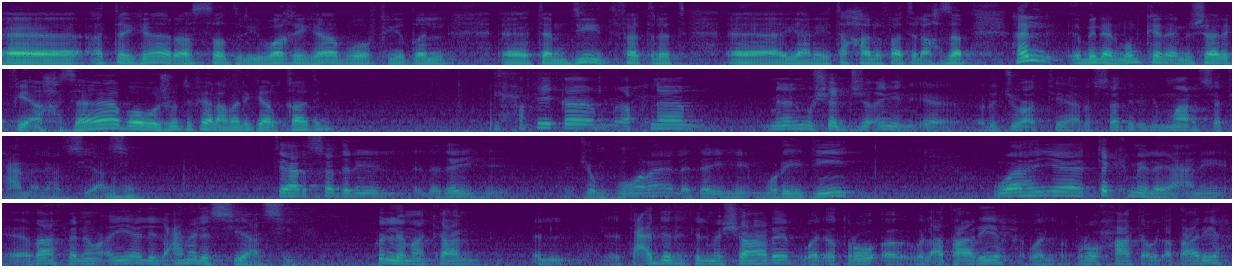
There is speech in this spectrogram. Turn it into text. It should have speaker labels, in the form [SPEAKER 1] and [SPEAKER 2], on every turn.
[SPEAKER 1] التيار الصدري وغيابه في ظل تمديد فترة يعني تحالفات الأحزاب. هل من الممكن أن نشارك في أحزاب ووجوده في العملية القادمة؟
[SPEAKER 2] الحقيقة إحنا من المشجعين رجوع التيار الصدري لممارسة عمله السياسي. التيار الصدري لديه جمهوره لديه مريديه وهي تكملة يعني إضافة نوعية للعمل السياسي. كلما كان تعددت المشارب والأطاريح والأطروحات أو الأطاريح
